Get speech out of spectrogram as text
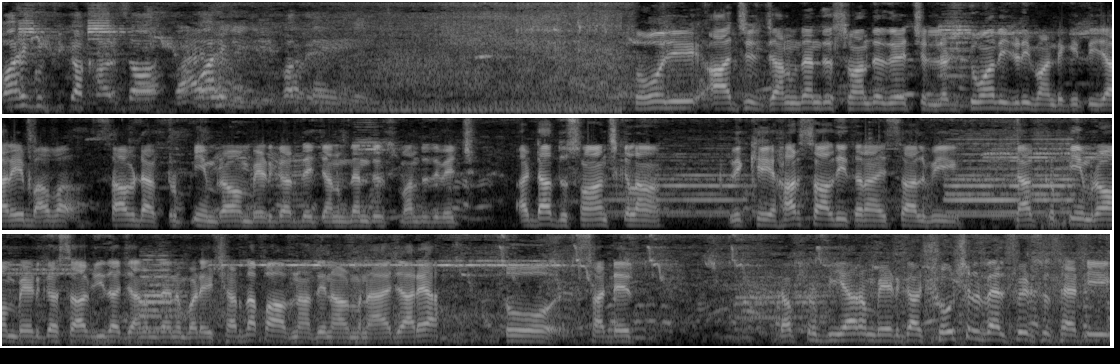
ਵਾਹਿਗੁਰੂ ਜੀ ਕਾ ਖਾਲਸਾ ਵਾਹਿਗੁਰੂ ਜੀ ਕੀ ਫਤਿਹ। ਸੋ ਜੀ ਅੱਜ ਜਨਮ ਦਿਨ ਦੇ ਸੰਬੰਧ ਦੇ ਵਿੱਚ ਲੱਡੂਆਂ ਦੀ ਜਿਹੜੀ ਵੰਡ ਕੀਤੀ ਜਾ ਰਹੀ ਹੈ ਬਾਬਾ ਸਾਹਿਬ ਡਾਕਟਰ ਭੀਮ ਰਾਓ ਅੰਬੇਡਕਰ ਦੇ ਜਨਮ ਦਿਨ ਦੇ ਸੰਬੰਧ ਦੇ ਵਿੱਚ ਅੱਡਾ ਦੁਸਾਂਝ ਕਲਾਂ ਵਿਖੇ ਹਰ ਸਾਲ ਦੀ ਤਰ੍ਹਾਂ ਇਸ ਸਾਲ ਵੀ ਡਾਕਟਰ ਭੀਮ ਰਾਓ ਅੰਬੇਡਕਰ ਸਾਹਿਬ ਜੀ ਦਾ ਜਨਮ ਦਿਨ ਬੜੇ ਸ਼ਰਧਾ ਭਾਵਨਾ ਦੇ ਨਾਲ ਮਨਾਇਆ ਜਾ ਰਿਹਾ। ਸੋ ਸਾਡੇ doctor B R Ambedkar social welfare society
